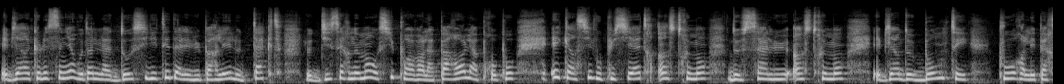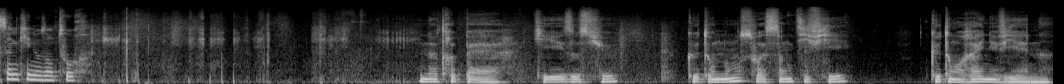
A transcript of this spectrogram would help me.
eh bien que le Seigneur vous donne la docilité d'aller lui parler, le tact, le discernement aussi pour avoir la parole à propos, et qu'ainsi vous puissiez être instrument de salut, instrument eh bien, de bonté pour les personnes qui nous entourent. Notre Père qui es aux cieux, que ton nom soit sanctifié, que ton règne vienne,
